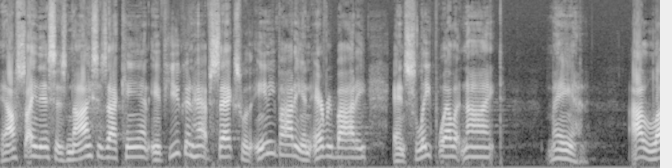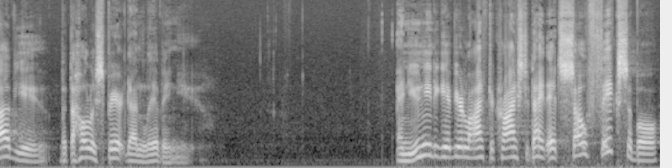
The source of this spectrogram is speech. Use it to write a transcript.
And I'll say this as nice as I can. If you can have sex with anybody and everybody and sleep well at night, man, I love you, but the Holy Spirit doesn't live in you. And you need to give your life to Christ today. It's so fixable,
